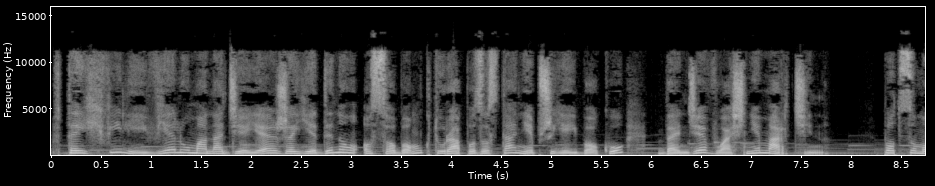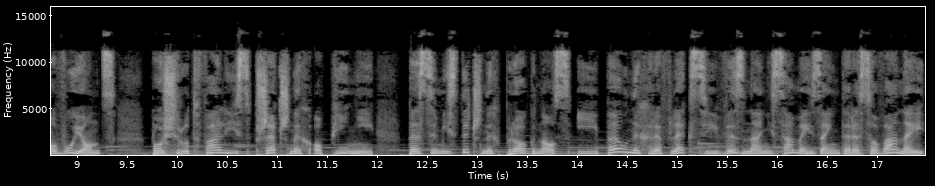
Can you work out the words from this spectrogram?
W tej chwili wielu ma nadzieję, że jedyną osobą, która pozostanie przy jej boku, będzie właśnie Marcin. Podsumowując, pośród fali sprzecznych opinii, pesymistycznych prognoz i pełnych refleksji wyznań samej zainteresowanej,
